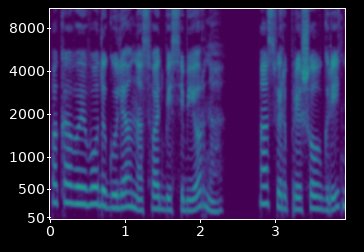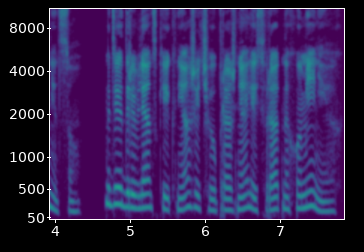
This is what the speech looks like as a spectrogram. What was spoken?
Пока воевода гулял на свадьбе Сибьорна, Асфер пришел в Гритницу, где древлянские княжичи упражнялись в ратных умениях,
